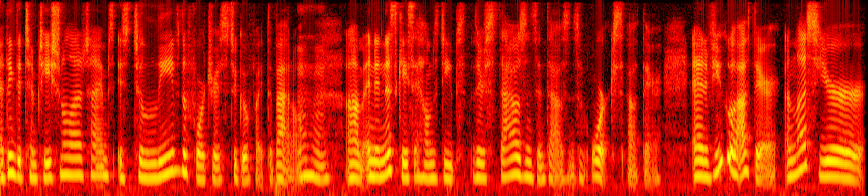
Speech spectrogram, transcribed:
I think the temptation a lot of times is to leave the fortress to go fight the battle. Mm-hmm. Um, and in this case, at Helm's Deep, there's thousands and thousands of orcs out there, and if you go out there, unless you're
